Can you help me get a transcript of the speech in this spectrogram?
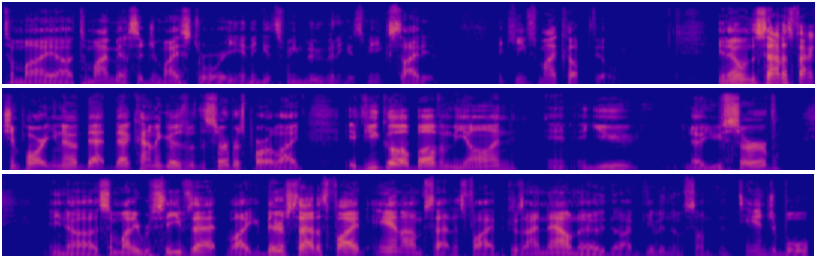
to my uh, to my message and my story and it gets me moving it gets me excited it keeps my cup filled you know and the satisfaction part you know that that kind of goes with the service part. Like if you go above and beyond and, and you you know you serve you know somebody receives that like they're satisfied and i'm satisfied because i now know that i've given them something tangible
